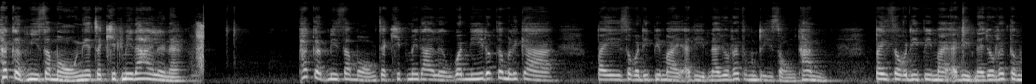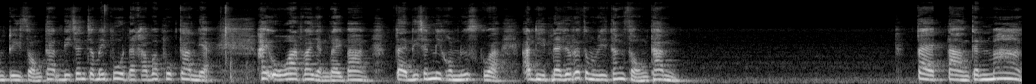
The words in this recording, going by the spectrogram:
ถ้าเกิดมีสมองเนี่ยจะคิดไม่ได้เลยนะ ถ้าเกิดมีสมองจะคิดไม่ได้เลย วันนี้ดรมริกา ไปสวัสดีปีใหม่อดีตนายกรัฐมนตรีสองท่าน ไปสวัสดีปีใหม่อดีตนายกรัฐมนตรีสองท่านดิฉันจะไม่พูดนะคะว่าพวกท่านเนี่ยให้โอวาทว่าอย่างไรบ้าง แต่ดิฉันมีความรู้สึกว่า อดีตนายกรัฐมนตรีทั้งสองท่าน แตกต่างกันมาก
